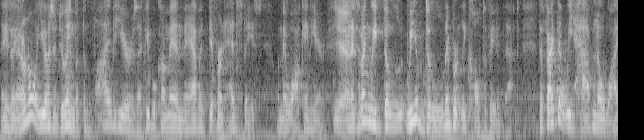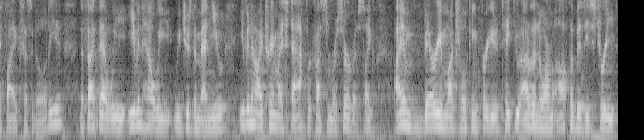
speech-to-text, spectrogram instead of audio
and he's like, "I don't know what you guys are doing, but the vibe here is like people come in, they have a different headspace when they walk in here, Yeah. and it's something we del- we have deliberately cultivated that. The fact that we have no Wi-Fi accessibility, the fact that we even how we we choose the menu, even how I train my staff for customer service, like I am very much looking for you to take you out of the norm, off a busy street.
